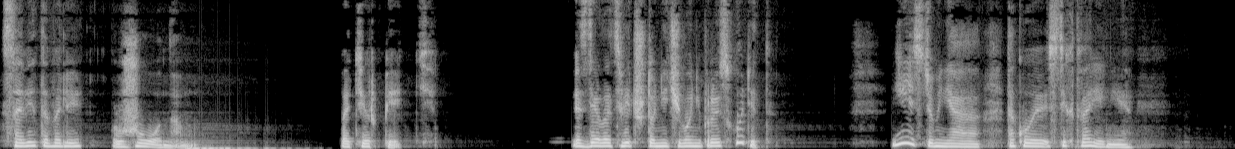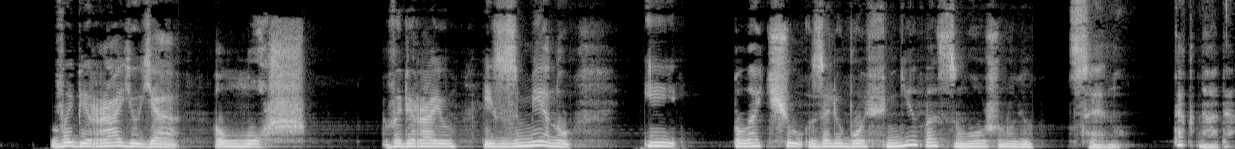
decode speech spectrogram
советовали женам? Потерпеть. Сделать вид, что ничего не происходит? Есть у меня такое стихотворение. «Выбираю я ложь» выбираю измену и плачу за любовь невозможную цену. Так надо.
